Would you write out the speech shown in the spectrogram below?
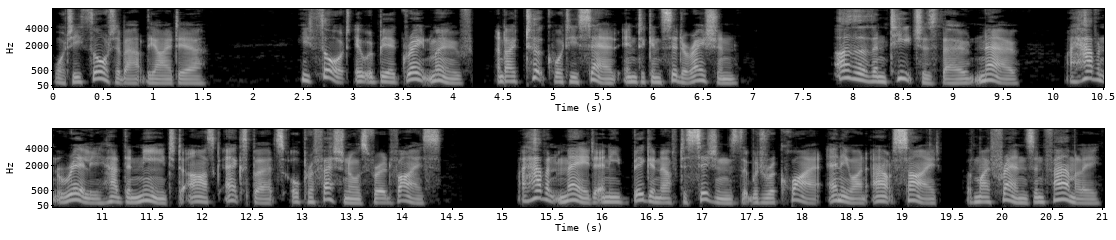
what he thought about the idea. He thought it would be a great move, and I took what he said into consideration. Other than teachers, though, no, I haven't really had the need to ask experts or professionals for advice. I haven't made any big enough decisions that would require anyone outside of my friends and family.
